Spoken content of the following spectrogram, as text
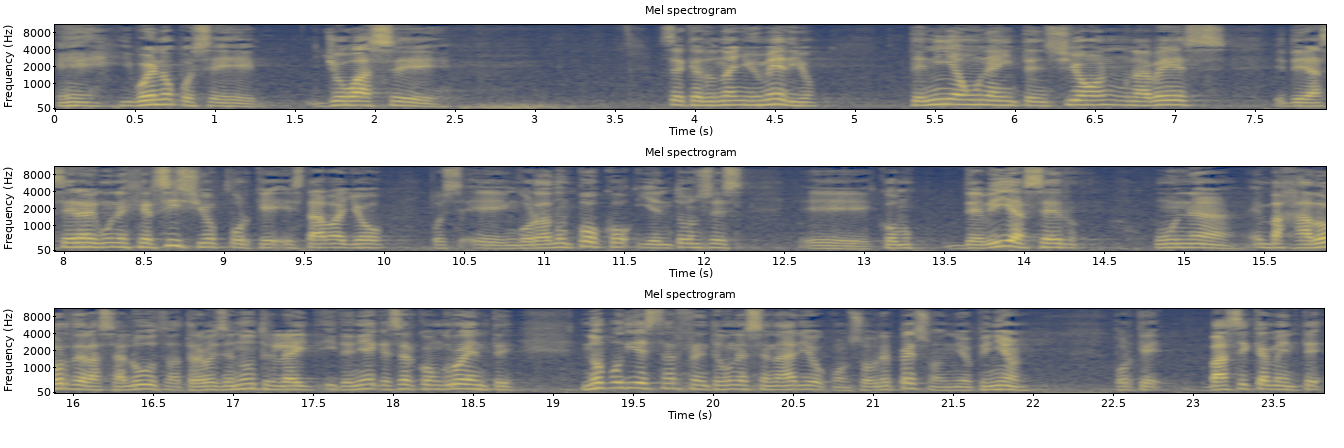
Eh, y bueno, pues eh, yo hace cerca de un año y medio tenía una intención una vez de hacer algún ejercicio porque estaba yo pues eh, un poco y entonces eh, como debía ser un embajador de la salud a través de Nutrilite y tenía que ser congruente, no podía estar frente a un escenario con sobrepeso, en mi opinión, porque básicamente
